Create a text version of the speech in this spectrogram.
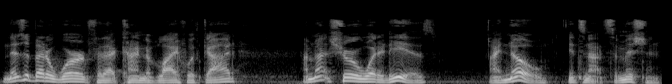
And there's a better word for that kind of life with God. I'm not sure what it is. I know it's not submission.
